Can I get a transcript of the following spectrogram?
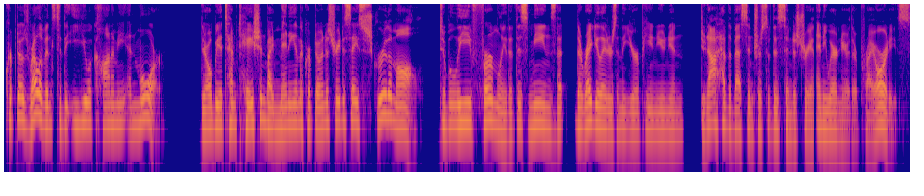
crypto's relevance to the EU economy, and more. There will be a temptation by many in the crypto industry to say, screw them all, to believe firmly that this means that the regulators in the European Union do not have the best interests of this industry anywhere near their priorities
